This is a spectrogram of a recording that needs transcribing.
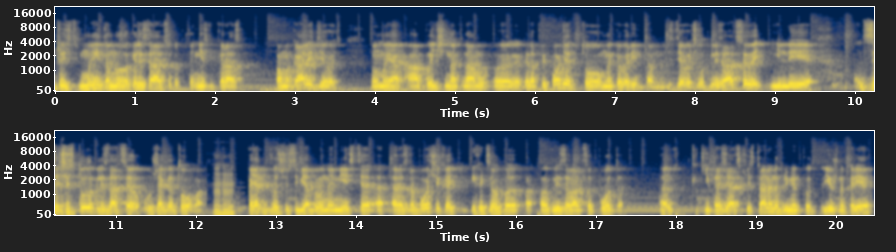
то есть мы там на локализацию как-то несколько раз помогали делать, но мы обычно к нам, э, когда приходят, то мы говорим там, сделайте локализацию, или зачастую локализация уже готова. Uh-huh. Понятно, что если бы я был на месте э, разработчика и хотел бы э, локализоваться под какие-то азиатские страны, например, под Южную Корею,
